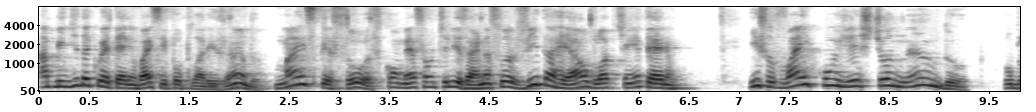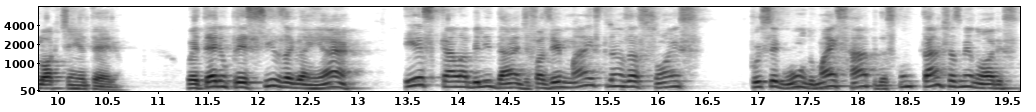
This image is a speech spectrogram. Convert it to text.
à medida que o Ethereum vai se popularizando, mais pessoas começam a utilizar na sua vida real o blockchain Ethereum. Isso vai congestionando o blockchain Ethereum. O Ethereum precisa ganhar escalabilidade, fazer mais transações por segundo, mais rápidas, com taxas menores.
